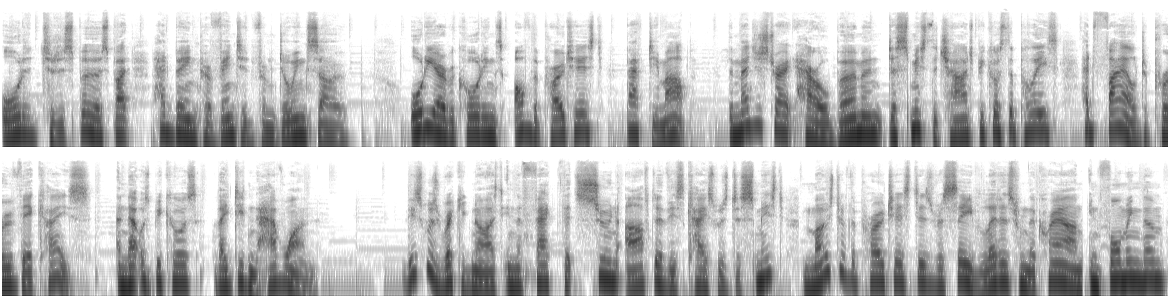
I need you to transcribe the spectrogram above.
ordered to disperse but had been prevented from doing so. Audio recordings of the protest backed him up. The magistrate Harold Berman dismissed the charge because the police had failed to prove their case, and that was because they didn't have one. This was recognised in the fact that soon after this case was dismissed, most of the protesters received letters from the Crown informing them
